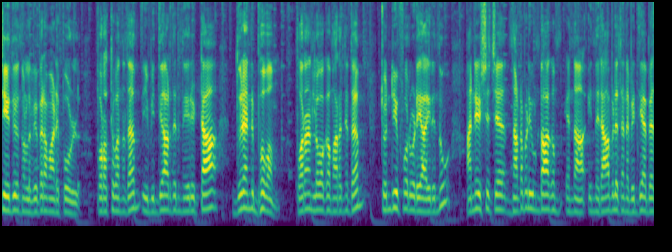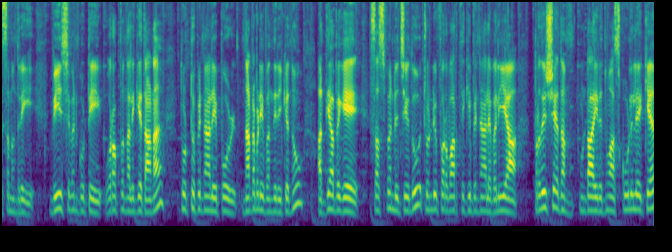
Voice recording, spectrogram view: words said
ചെയ്തു എന്നുള്ള വിവരമാണ് ഇപ്പോൾ പുറത്തു വന്നത്. ഈ വിദ്യാർത്ഥിനി നേരിട്ട ദുരനുഭവം പുറം ലോകം അറിഞ്ഞത് ട്വന്റി ഫോറിലൂടെയായിരുന്നു അന്വേഷിച്ച് നടപടി ഉണ്ടാകും എന്ന ഇന്ന് രാവിലെ തന്നെ വിദ്യാഭ്യാസ മന്ത്രി വി ശിവൻകുട്ടി ഉറപ്പ് നൽകിയതാണ്. തൊട്ടു പിന്നാലെ ഇപ്പോൾ നടപടി വന്നിരിക്കുന്നു. അധ്യാപികയെ സസ്പെൻഡ് ചെയ്തു. ട്വന്റി ഫോർ വാർത്തയ്ക്ക് പിന്നാലെ വലിയ പ്രതിഷേധം ഉണ്ടായിരുന്നു. ആ സ്കൂളിലേക്ക്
